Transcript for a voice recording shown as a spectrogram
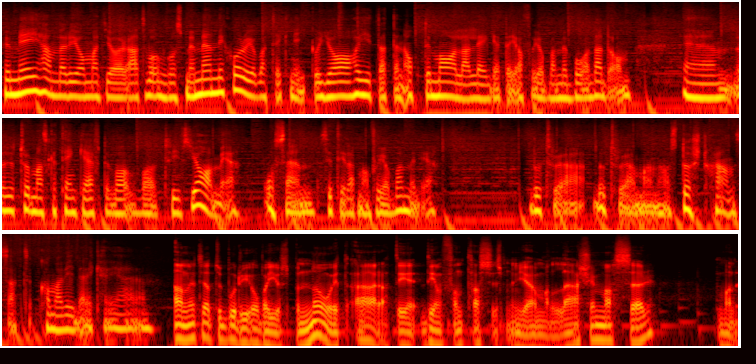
För mig handlar det om att, göra, att umgås med människor och jobba teknik. Och jag har hittat den optimala läget där jag får jobba med båda dem. Ehm, och jag tror man ska tänka efter vad, vad trivs jag med? Och sen se till att man får jobba med det. Då tror, jag, då tror jag man har störst chans att komma vidare i karriären. Anledningen till att du borde jobba just på Knowit är att det, det är en fantastisk miljö. Man lär sig massor. Man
